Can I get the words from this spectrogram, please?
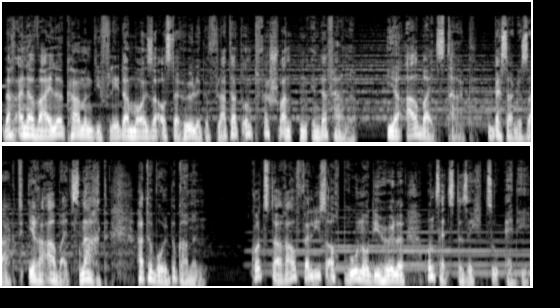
Nach einer Weile kamen die Fledermäuse aus der Höhle geflattert und verschwanden in der Ferne. Ihr Arbeitstag, besser gesagt ihre Arbeitsnacht, hatte wohl begonnen. Kurz darauf verließ auch Bruno die Höhle und setzte sich zu Eddie.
